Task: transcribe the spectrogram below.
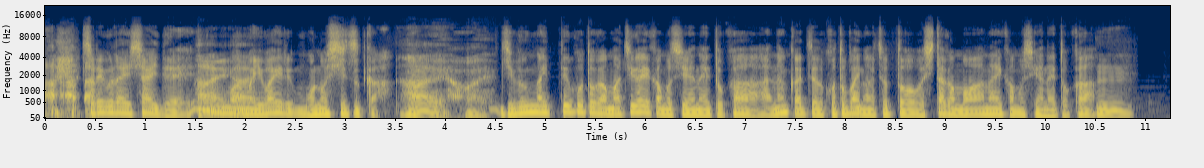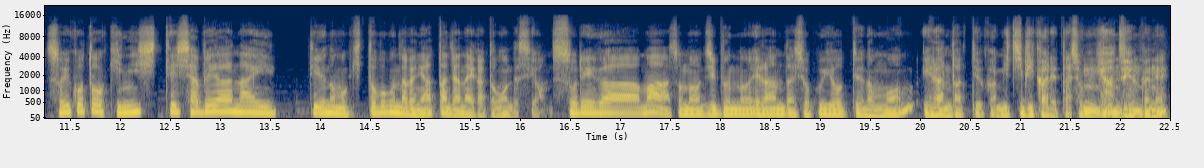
それぐらいシャイで、はいまあまあ、はいいわゆる物静か。はい、はい。自分が言ってることが間違いかもしれないとか、なんかちょっと言葉がちょっと舌が回らないかもしれないとか、うん。そういうことを気にして喋らないっていうのもきっと僕の中にあったんじゃないかと思うんですよ。それが、まあ、その自分の選んだ職業っていうのも、選んだっていうか導かれた職業というかね、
